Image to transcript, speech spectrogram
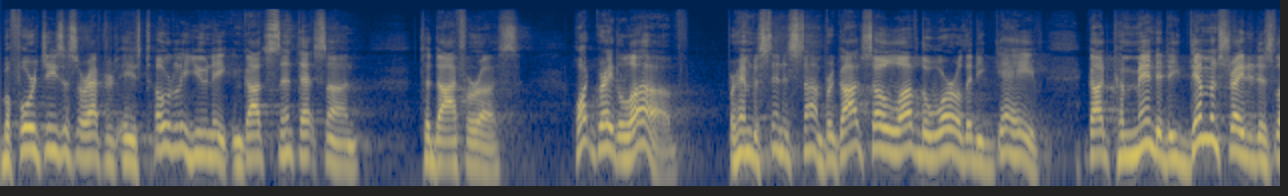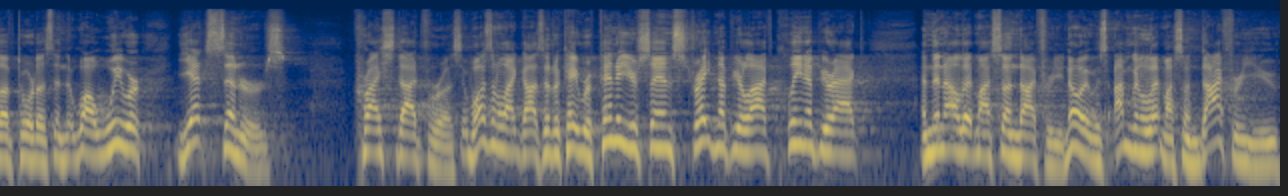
Before Jesus or after, he's totally unique, and God sent that son to die for us. What great love for him to send his son. For God so loved the world that he gave. God commended, he demonstrated his love toward us, and that while we were yet sinners, Christ died for us. It wasn't like God said, okay, repent of your sins, straighten up your life, clean up your act, and then I'll let my son die for you. No, it was, I'm going to let my son die for you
